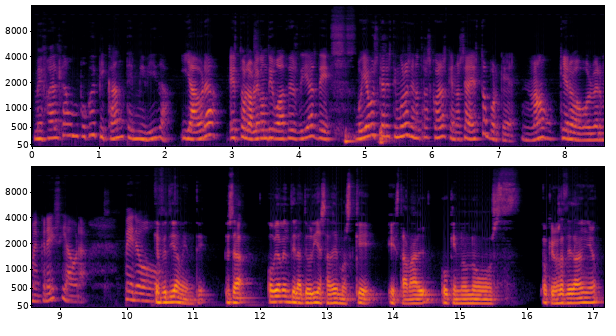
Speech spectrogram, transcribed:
me falta un poco de picante en mi vida. Y ahora, esto lo hablé contigo hace dos días, de voy a buscar estímulos en otras cosas que no sea esto porque no quiero volverme crazy ahora. Pero... Efectivamente. O sea, obviamente la teoría sabemos que está mal o que no nos, o que nos hace daño,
